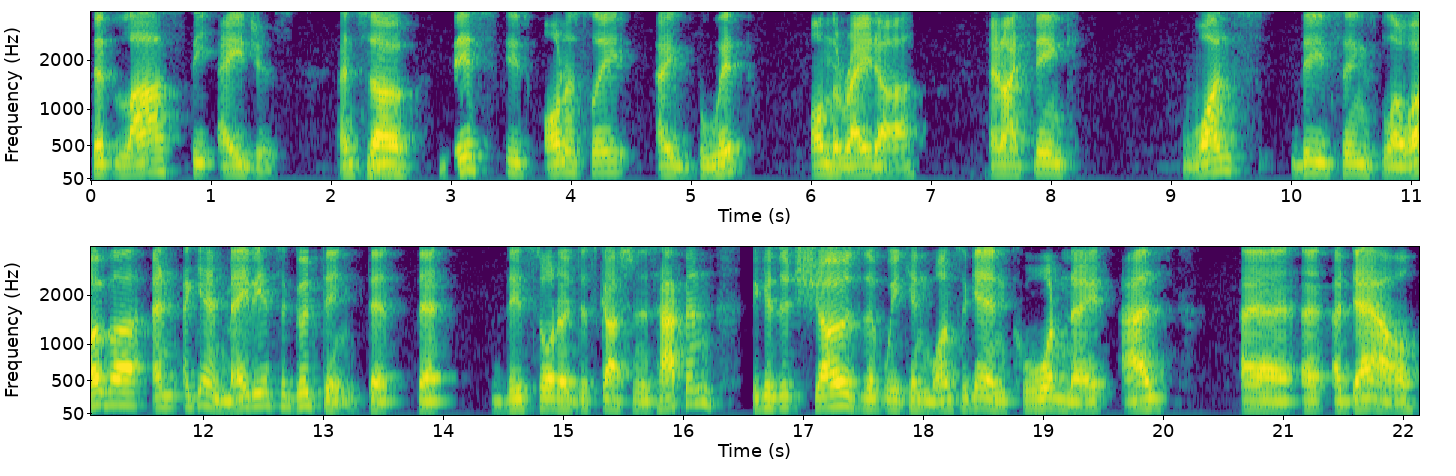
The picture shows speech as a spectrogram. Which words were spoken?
that lasts the ages. And so mm. this is honestly a blip on the radar. And I think once these things blow over, and again, maybe it's a good thing that that this sort of discussion has happened because it shows that we can once again coordinate as a, a, a DAO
